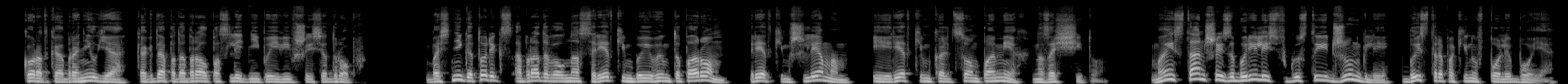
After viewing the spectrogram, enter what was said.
— коротко обронил я, когда подобрал последний появившийся дроп. Баснига Торикс обрадовал нас редким боевым топором, редким шлемом и редким кольцом помех на защиту. Мы с Таншей забурились в густые джунгли, быстро покинув поле боя.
